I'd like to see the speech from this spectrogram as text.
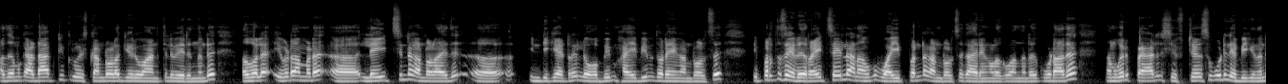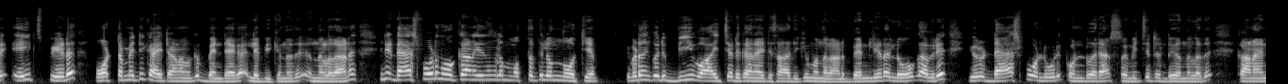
അത് നമുക്ക് അഡാപ്റ്റീവ് ക്രൂസ് കൺട്രോളൊക്കെ ഒരു വാഹനത്തിൽ വരുന്നുണ്ട്. അതുപോലെ ഇവിടെ നമ്മുടെ ലൈറ്റ്സിന്റെ കൺട്രോൾ അതായത് indicator low beam high beam തുടങ്ങിയ കൺട്രോൾസ് ഇപ്പുറത്തെ സൈഡ് റൈറ്റ് സൈഡിലാണ് നമുക്ക് വൈപ്പറിന്റെ കൺട്രോൾസ് കാര്യങ്ങളൊക്കെ വന്നിട്ട് കൂടാതെ നമുക്കൊരു പാഡൽ ഷിഫ്റ്റേഴ്സ് കൂടി ലഭിക്കുന്നുണ്ട്. എയ്റ്റ് സ്പീഡ് ഓട്ടോമാറ്റിക് ആയിട്ടാണ് നമുക്ക് ബെൻഡേഗ ലഭിക്കുന്നത് എന്നുള്ളതാണ്. ഇനി ഡാഷ്ബോർഡ് നോക്കുകയാണെങ്കിൽ നിങ്ങൾ മൊത്തത്തിലൊന്ന് നോക്കിയാൽ ഇവിടെ നിങ്ങൾക്ക് ഒരു ബി വായിച്ചെടുക്കാനായിട്ട് സാധിക്കും എന്നുള്ളതാണ്. ബെൻലിയുടെ ലോഗോ അവർ ഈ ഒരു ഡാഷ്ബോർഡിലൂടെ കൊണ്ടുവരാൻ ശ്രമിച്ചിട്ടുണ്ട് എന്നുള്ളത് കാണാൻ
